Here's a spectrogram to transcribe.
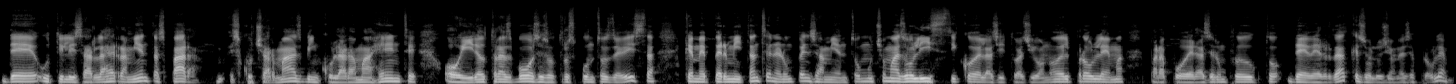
de utilizar las herramientas para escuchar más, vincular a más gente, oír otras voces, otros puntos de vista que me permitan tener un pensamiento mucho más holístico de la situación o del problema para poder hacer un producto de verdad que solucione ese problema.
